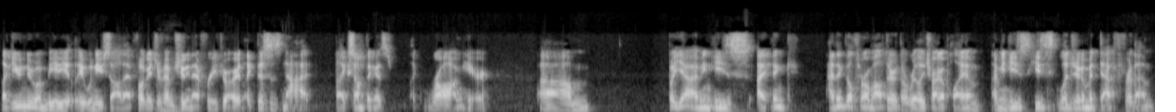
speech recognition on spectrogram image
Like you knew immediately when you saw that footage of him mm-hmm. shooting that free throw. Like this is not like something is like wrong here. Um, but yeah, I mean he's. I think I think they'll throw him out there. They'll really try to play him. I mean he's he's legitimate depth for them.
